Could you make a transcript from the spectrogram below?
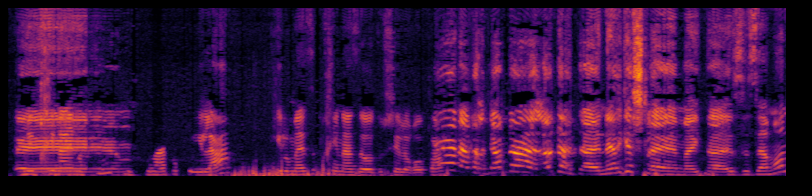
מבחינה אה, אנושית, מבחינת הקהילה? כאילו מאיזה בחינה זה הודו של אירופה? כן, אבל גם, לא יודעת, האנרגיה שלהם, הייתה, זה, זה המון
